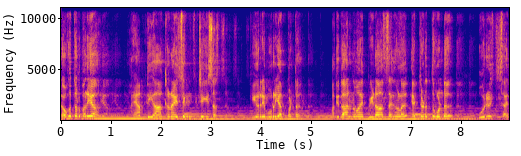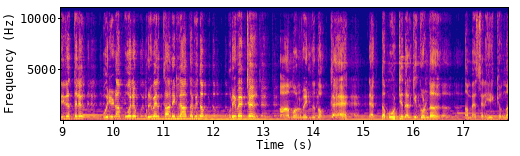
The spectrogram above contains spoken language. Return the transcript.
ലോകത്തോട് പറയാ ഐ കീറി മുറിയപ്പെട്ട് പീഡാസങ്ങൾ ഏറ്റെടുത്തുകൊണ്ട് ഒരു ശരീരത്തിൽ ഒരിടം പോലും മുറിവേൽക്കാനില്ലാത്ത വിധം മുറിവേറ്റ് ആ മുറിവിൽ നിന്നൊക്കെ രക്തമൂറ്റി നൽകിക്കൊണ്ട് നമ്മെ സ്നേഹിക്കുന്ന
